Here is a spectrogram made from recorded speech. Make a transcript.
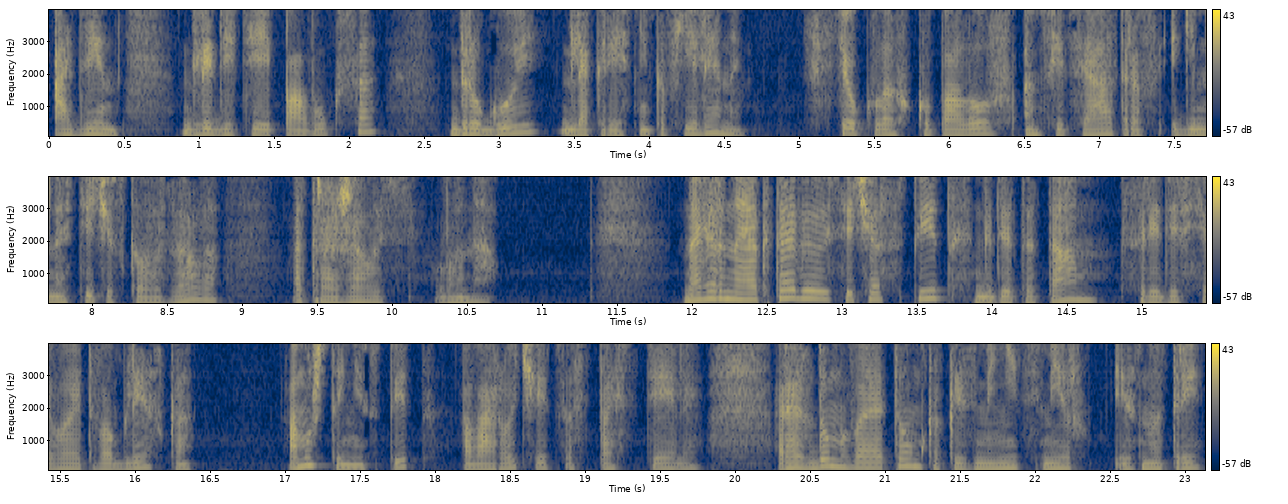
Один для детей Палукса, другой для крестников Елены. В стеклах куполов, амфитеатров и гимнастического зала отражалась луна. Наверное, Октавио сейчас спит где-то там, среди всего этого блеска, а может и не спит, а ворочается в постели, раздумывая о том, как изменить мир изнутри.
